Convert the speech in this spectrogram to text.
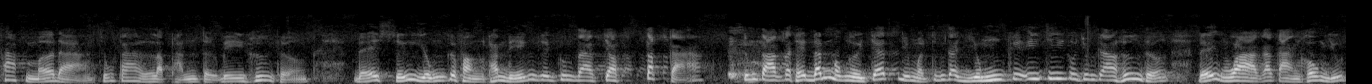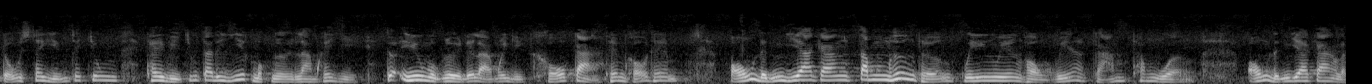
pháp mở đàn. Chúng ta lập hạnh từ bi hướng thượng để sử dụng cái phần thanh điển của chúng ta cho tất cả. Chúng ta có thể đánh một người chết, nhưng mà chúng ta dùng cái ý chí của chúng ta hướng thượng để hòa cả càng khôn vũ trụ xây dựng cho chung. Thay vì chúng ta đi giết một người làm cái gì? Tôi yêu một người để làm cái gì? Khổ càng thêm khổ thêm. Ổn định gia can tâm hướng thượng, quy nguyên hồn vía, cảm thông quần ổn định gia can là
